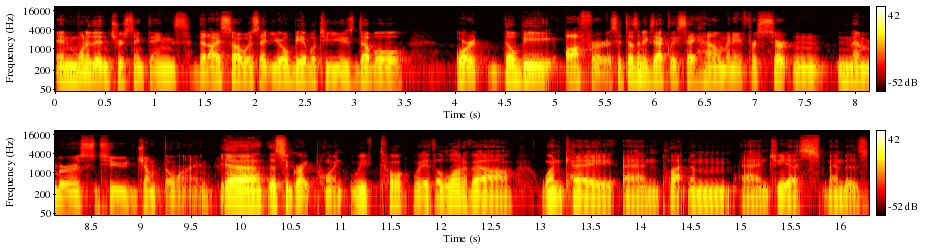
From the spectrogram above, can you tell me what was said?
And one of the interesting things that I saw was that you'll be able to use double, or there'll be offers. It doesn't exactly say how many for certain members to jump the line. Yeah, that's a great point. We've talked with a lot of our 1K and Platinum and GS members.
